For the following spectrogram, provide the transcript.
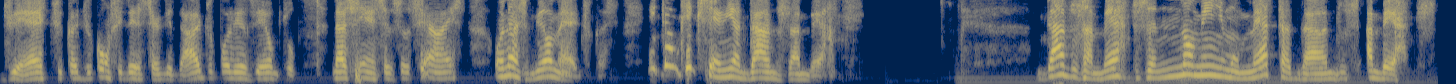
de ética, de confidencialidade, por exemplo, nas ciências sociais ou nas biomédicas. Então, o que, que seria dados abertos? Dados abertos é, no mínimo, metadados abertos,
